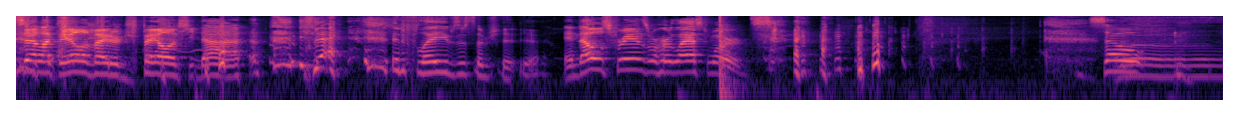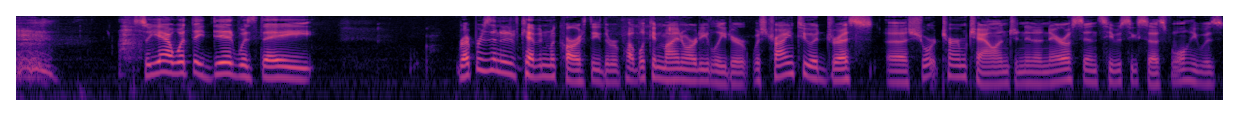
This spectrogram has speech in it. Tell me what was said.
sounded like the elevator just fell and she died. yeah, in flames or some shit. Yeah. And those friends were her last words. So, so yeah, what they did was they Representative Kevin McCarthy, the Republican minority leader, was trying to address a short-term challenge, and in a narrow sense, he was successful. He was,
